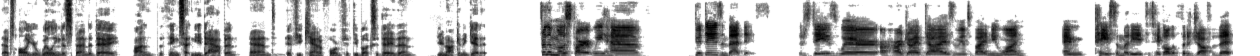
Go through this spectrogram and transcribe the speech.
that's all you're willing to spend a day on the things that need to happen. And if you can't afford 50 bucks a day, then you're not going to get it for the most part, we have good days and bad days. There's days where our hard drive dies and we have to buy a new one and pay somebody to take all the footage off of it,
